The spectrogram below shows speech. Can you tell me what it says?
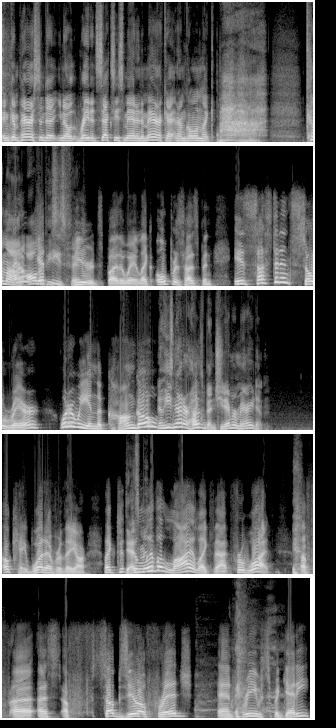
in comparison to you know rated sexiest man in America, and I'm going like ah. Come on, I don't all get the pieces these fit. beards, by the way. Like Oprah's husband, is sustenance so rare? What are we in the Congo? No, he's not her Like- husband. She never married him. Okay, whatever they are. Like to, to live a lie like that for what? a, uh, a, a sub-zero fridge and free spaghetti?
